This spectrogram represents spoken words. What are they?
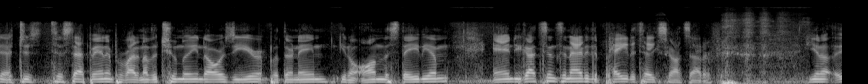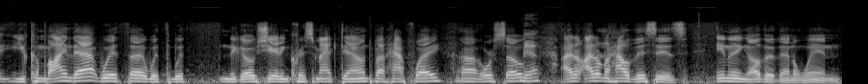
uh, to, to step in and provide another two million dollars a year and put their name, you know, on the stadium, and you got Cincinnati to pay to take Scott Satterfield. you know, you combine that with uh, with with negotiating Chris Mack down to about halfway uh, or so. Yeah. I don't I don't know how this is anything other than a win.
